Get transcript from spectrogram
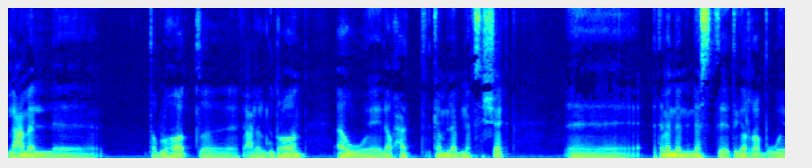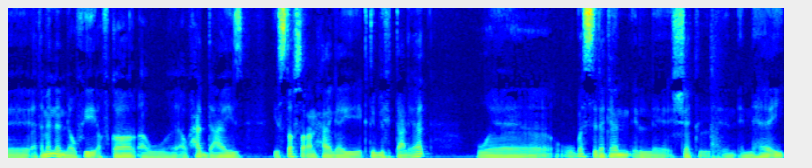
لعمل آه، طابلوهات آه، على الجدران أو آه، لوحات كاملة بنفس الشكل. آه، أتمنى إن الناس تجرب وأتمنى إن لو في أفكار أو أو حد عايز يستفسر عن حاجة يكتب لي في التعليقات. وبس ده كان ال- الشكل النهائي.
